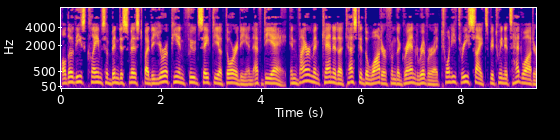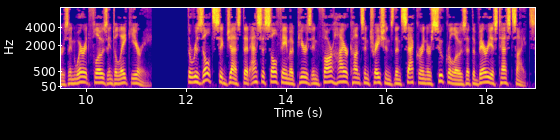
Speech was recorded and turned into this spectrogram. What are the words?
although these claims have been dismissed by the European Food Safety Authority and FDA. Environment Canada tested the water from the Grand River at 23 sites between its headwaters and where it flows into Lake Erie. The results suggest that acesulfame appears in far higher concentrations than saccharin or sucralose at the various test sites.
